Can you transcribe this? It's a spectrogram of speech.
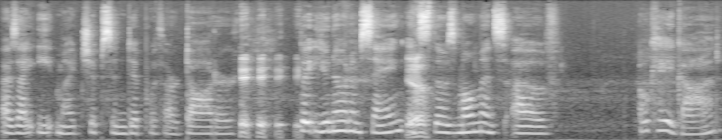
as I eat my chips and dip with our daughter. But you know what I'm saying? Yeah. It's those moments of, okay, God,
